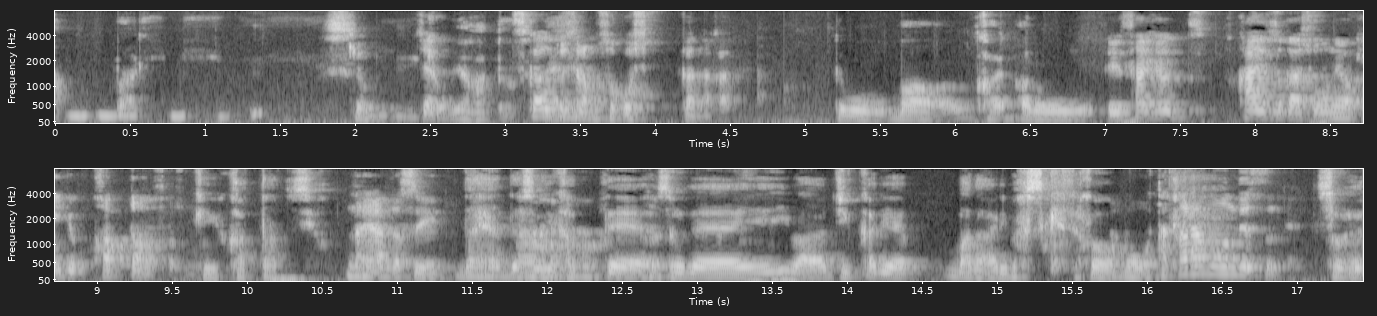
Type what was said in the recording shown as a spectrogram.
あんまり興味。じゃあ興味なかったです、ね。使うとしたらもうそこしかなかった。でも、まあ、かあの、で、最初、貝塚少年は結局買ったんですか？結局買ったんですよ。悩んだ末に。悩んでそれ買って、それで、今、実家にまだありますけど、もうお宝物ですね。それで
